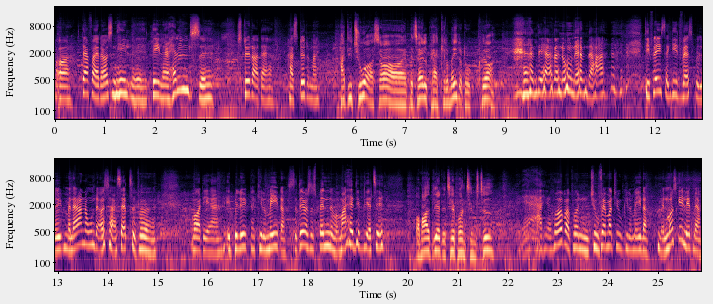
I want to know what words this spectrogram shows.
og derfor er der også en hel øh, del af hallens øh, støtter, der har støttet mig. Har de ture så betalt per kilometer, du kører? det er der nogen af dem, der har. De fleste har givet et fast beløb, men der er nogen, der også har sat sig på, hvor det er et beløb per kilometer. Så det er jo så spændende, hvor meget det bliver til. Hvor meget bliver det til på en times tid? Ja, jeg håber på en 20-25 km, men måske lidt mere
